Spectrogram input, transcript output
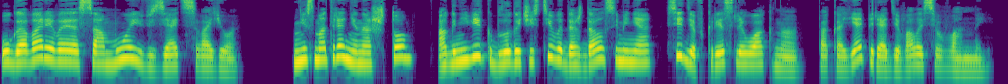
уговаривая самой взять свое. Несмотря ни на что, огневик благочестиво дождался меня, сидя в кресле у окна, пока я переодевалась в ванной.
